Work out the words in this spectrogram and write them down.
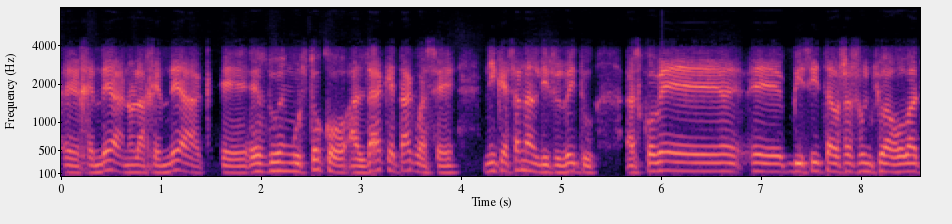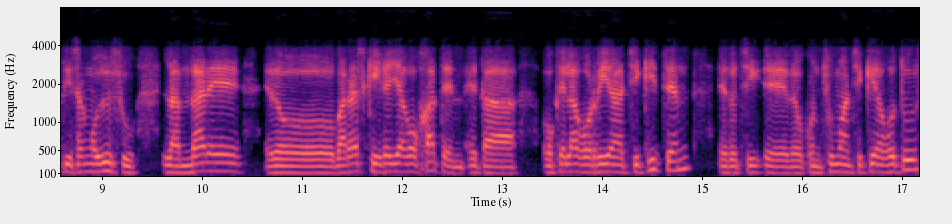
e, jendea, nola jendeak e, ez duen gustoko aldaketak, base, nik esan aldizut behitu, asko be e, bizitza osasuntxuago bat izango duzu, landare edo barazki gehiago jaten eta okela gorria txikitzen, edo, txik, edo kontsumoa txikiagotuz,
